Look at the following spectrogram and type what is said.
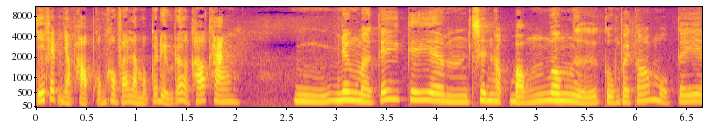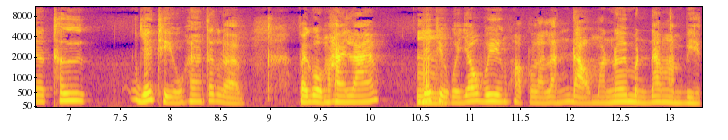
giấy phép nhập học cũng không phải là một cái điều rất là khó khăn. Ừ, nhưng mà cái cái xin học bổng ngôn ngữ cũng phải có một cái uh, thư giới thiệu ha tức là phải gồm hai lá. Ừ. giới thiệu của giáo viên hoặc là lãnh đạo mà nơi mình đang làm việc.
